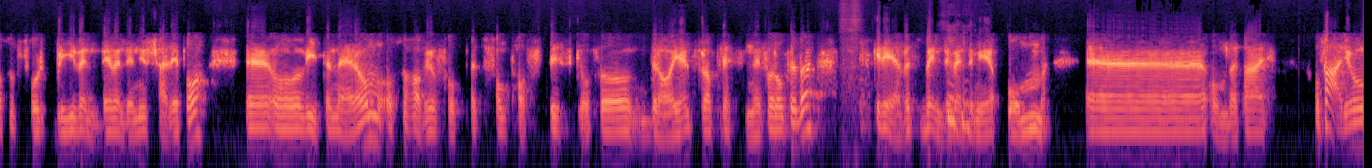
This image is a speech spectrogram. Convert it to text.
altså folk blir veldig veldig nysgjerrig på eh, å vite mer om. Og så har vi jo fått et fantastisk også drahjelp fra pressen i forhold til det. Skrevet veldig veldig mye om, eh, om dette her. Og så er det jo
